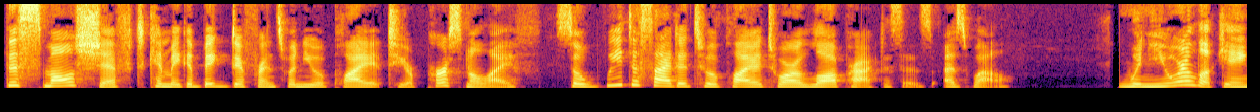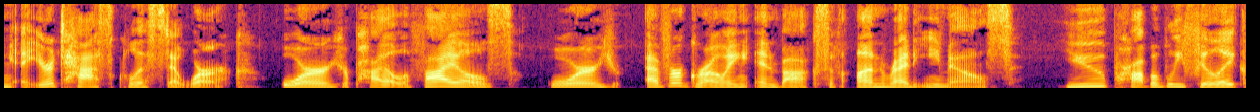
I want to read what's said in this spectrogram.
This small shift can make a big difference when you apply it to your personal life, so we decided to apply it to our law practices as well. When you are looking at your task list at work, or your pile of files, or your ever growing inbox of unread emails, you probably feel like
